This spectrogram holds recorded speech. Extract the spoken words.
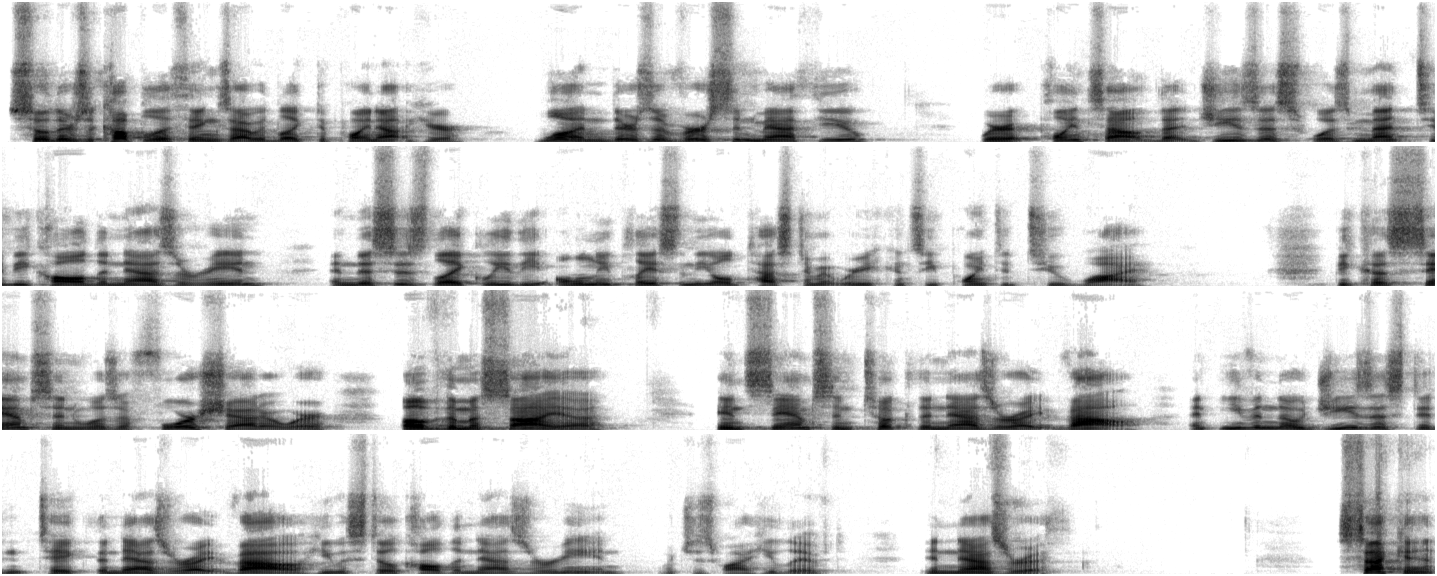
So there's a couple of things I would like to point out here. One, there's a verse in Matthew where it points out that Jesus was meant to be called a Nazarene, and this is likely the only place in the Old Testament where you can see pointed to why. Because Samson was a foreshadower of the Messiah, and Samson took the Nazarite vow. And even though Jesus didn't take the Nazarite vow, he was still called the Nazarene, which is why he lived in Nazareth. Second,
